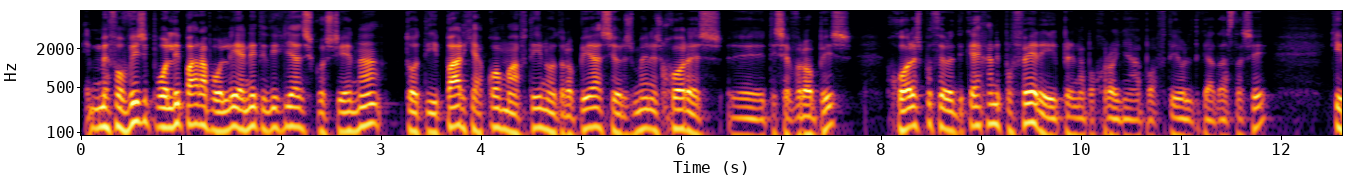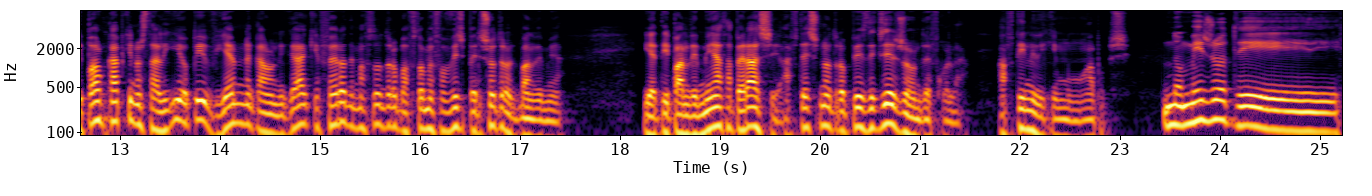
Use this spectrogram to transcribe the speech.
Ε, Με φοβίζει πολύ πάρα πολύ εν έτη 2021 το ότι υπάρχει ακόμα αυτή η νοοτροπία σε ορισμένες χώρες ε, της Ευρώπης, χώρες που θεωρητικά είχαν υποφέρει πριν από χρόνια από αυτή όλη την κατάσταση και υπάρχουν κάποιοι νοσταλγοί οι οποίοι βγαίνουν κανονικά και φέρονται με αυτόν τον τρόπο. Αυτό με φοβίζει περισσότερο από την πανδημία. Γιατί η πανδημία θα περάσει. Αυτές οι νοοτροπίες δεν ξεριζώνονται εύκολα. Αυτή είναι η δική μου άποψη. Νομίζω ότι.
